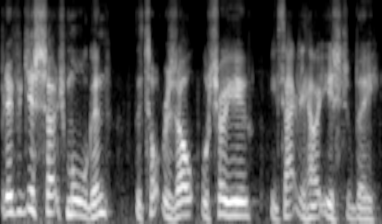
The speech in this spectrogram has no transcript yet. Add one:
But if you just search Morgan, the top result will show you exactly how it used to be.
